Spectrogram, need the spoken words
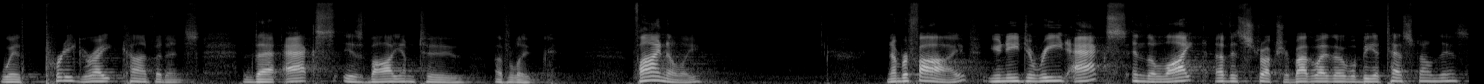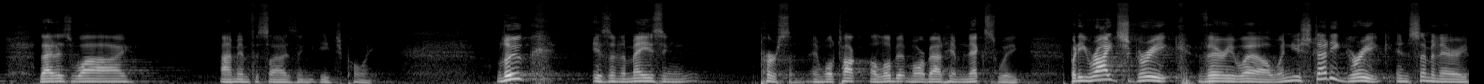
with pretty great confidence that Acts is volume two of Luke. Finally, Number five, you need to read Acts in the light of its structure. By the way, there will be a test on this. That is why I'm emphasizing each point. Luke is an amazing person, and we'll talk a little bit more about him next week. But he writes Greek very well. When you study Greek in seminary,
